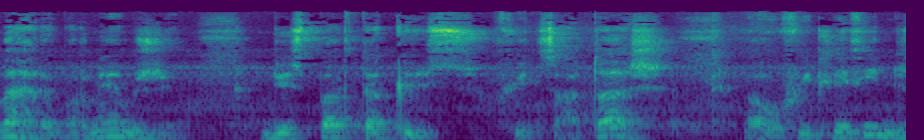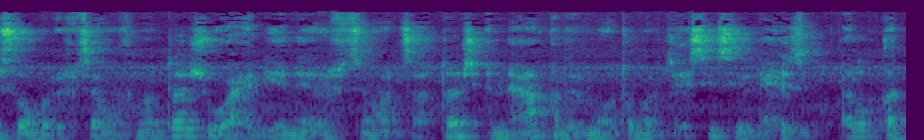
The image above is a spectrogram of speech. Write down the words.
ظهر برنامج دي سبارتاكوس في 19 أو في 30 ديسمبر 1918 1 يناير 1919 انعقد المؤتمر التأسيسي للحزب ألقت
